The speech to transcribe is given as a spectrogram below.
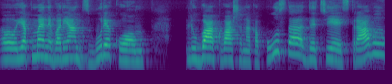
е, як в мене варіант з буряком. Люба квашена капуста для цієї страви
